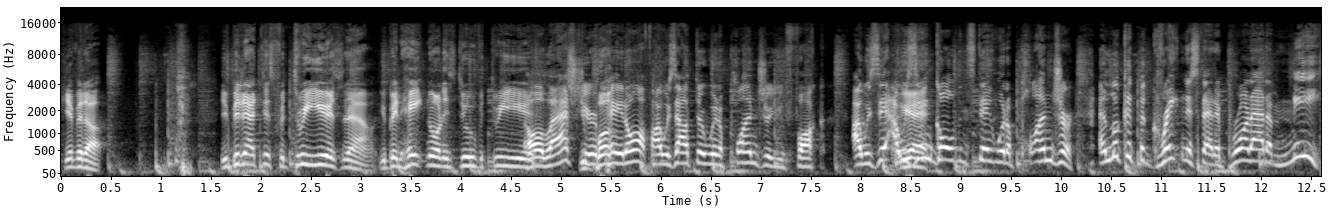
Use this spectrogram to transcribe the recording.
Give it up. You've been at this for three years now. You've been hating on this dude for three years. Oh, last year buck- paid off. I was out there with a plunger, you fuck. I was in, I was Yeah. in Golden State with a plunger, and look at the greatness that it brought out of me.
